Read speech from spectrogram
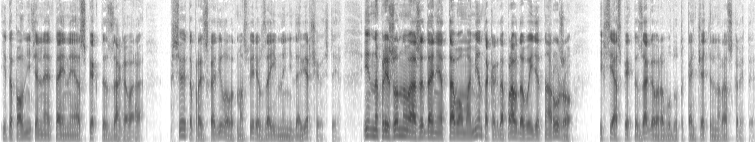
и дополнительные тайные аспекты заговора. Все это происходило в атмосфере взаимной недоверчивости и напряженного ожидания того момента, когда правда выйдет наружу, и все аспекты заговора будут окончательно раскрыты.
